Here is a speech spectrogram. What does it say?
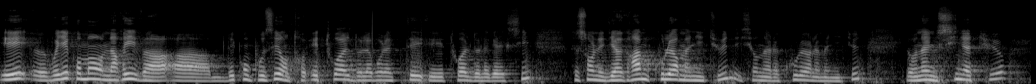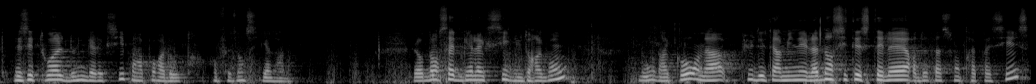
Et euh, vous voyez comment on arrive à, décomposer entre étoiles de la Voie lactée et étoiles de la galaxie. Ce sont les diagrammes couleur-magnitude. Ici, on a la couleur la magnitude. Et on a une signature des étoiles d'une galaxie par rapport à l'autre en faisant ces diagrammes. Alors, dans cette galaxie du Dragon, donc Draco, on a pu déterminer la densité stellaire de façon très précise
